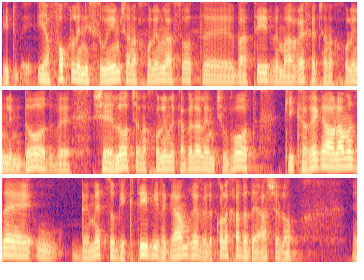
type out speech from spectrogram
ית- יהפוך לניסויים שאנחנו יכולים לעשות אה, בעתיד, ומערכת שאנחנו יכולים למדוד, ושאלות שאנחנו יכולים לקבל עליהן תשובות, כי כרגע העולם הזה הוא באמת סובייקטיבי לגמרי, ולכל אחד הדעה שלו. אה,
